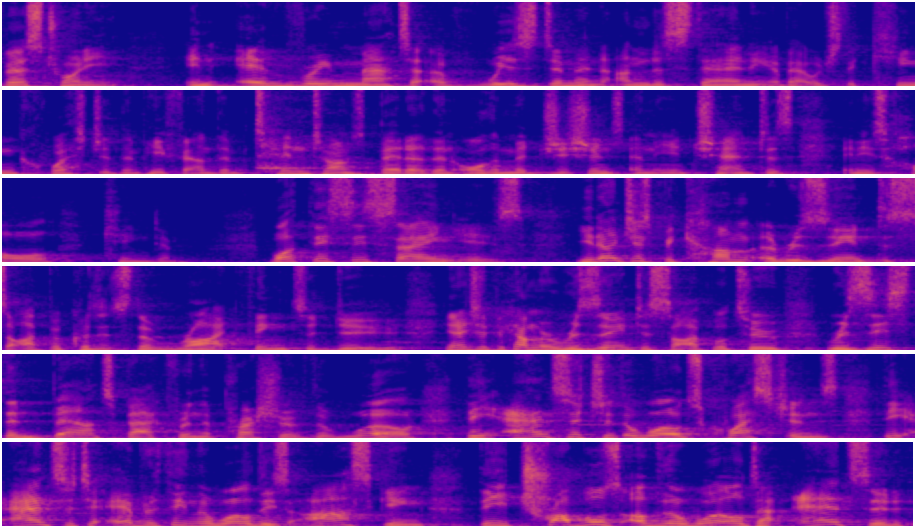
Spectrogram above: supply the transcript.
Verse 20 In every matter of wisdom and understanding about which the king questioned them, he found them ten times better than all the magicians and the enchanters in his whole kingdom. What this is saying is, you don't just become a resilient disciple because it's the right thing to do. You don't just become a resilient disciple to resist and bounce back from the pressure of the world. The answer to the world's questions, the answer to everything the world is asking, the troubles of the world are answered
